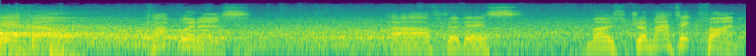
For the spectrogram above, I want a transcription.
EFL Cup winners after this most dramatic final.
